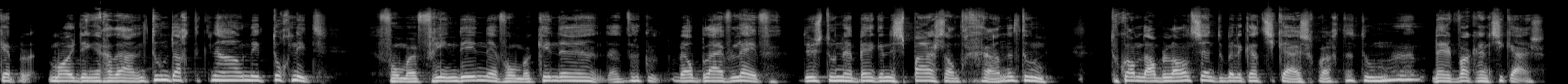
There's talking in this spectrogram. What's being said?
Ik heb mooie dingen gedaan. En toen dacht ik, nou, nee, toch niet. Voor mijn vriendin en voor mijn kinderen, dat wil ik wel blijven leven. Dus toen ben ik in de spaarstand gegaan. En toen, toen kwam de ambulance en toen ben ik naar het ziekenhuis gebracht. En toen eh, ben ik wakker in het ziekenhuis.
